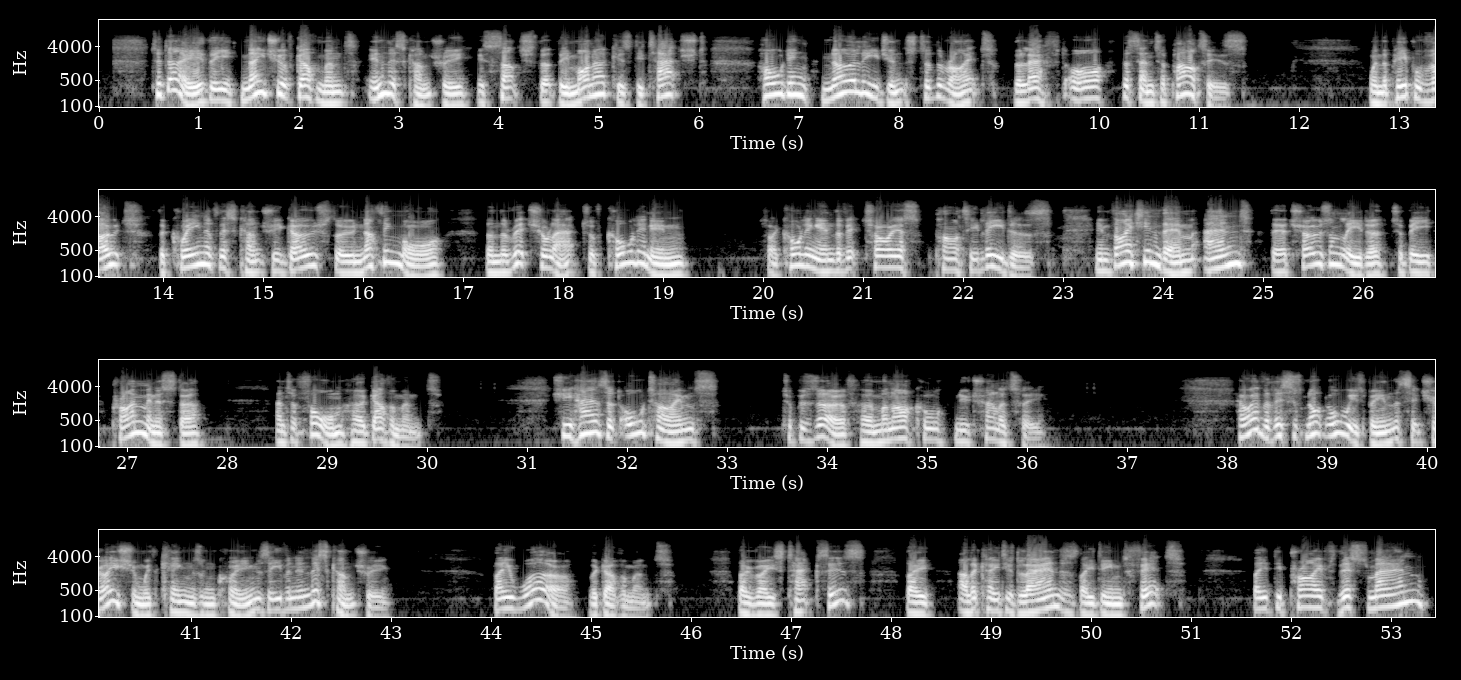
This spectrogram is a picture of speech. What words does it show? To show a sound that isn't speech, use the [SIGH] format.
Today, the nature of government in this country is such that the monarch is detached, holding no allegiance to the right, the left, or the centre parties. When the people vote, the Queen of this country goes through nothing more than the ritual act of calling in sorry, calling in the victorious party leaders, inviting them and their chosen leader to be Prime Minister and to form her government. She has at all times to preserve her monarchical neutrality. However, this has not always been the situation with kings and queens, even in this country. They were the government. They raised taxes, they allocated land as they deemed fit, they deprived this man,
